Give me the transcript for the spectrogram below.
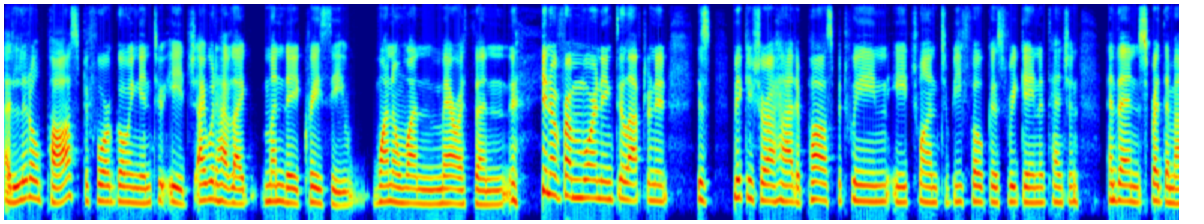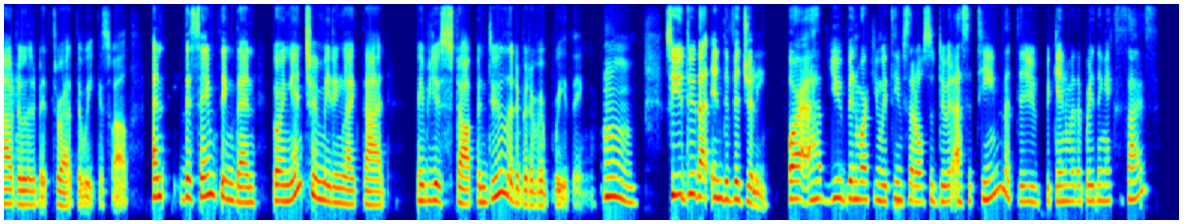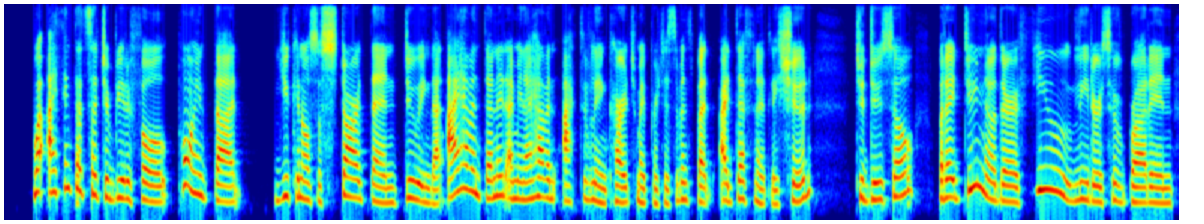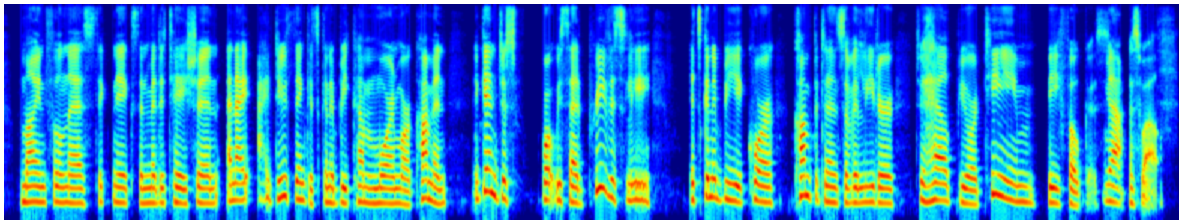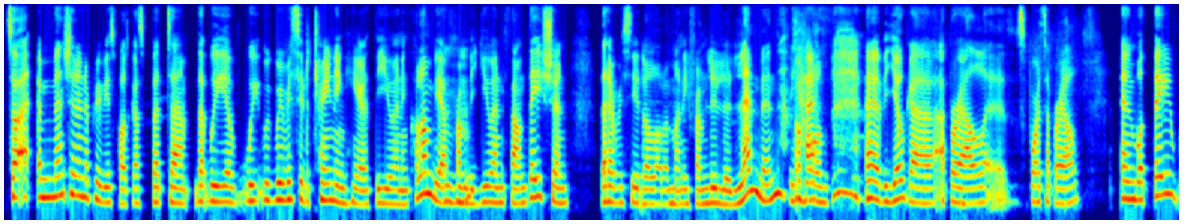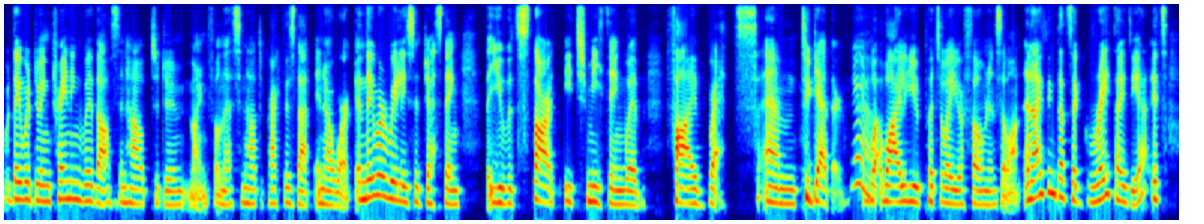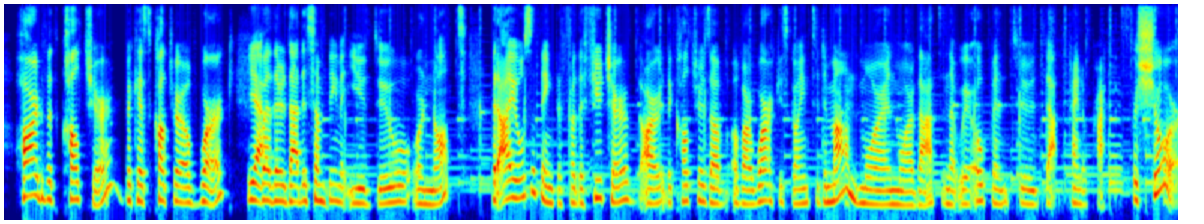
a little pause before going into each. I would have like Monday crazy one on one marathon, you know, from morning till afternoon, just making sure I had a pause between each one to be focused, regain attention, and then spread them out a little bit throughout the week as well. And the same thing then going into a meeting like that, maybe you stop and do a little bit of a breathing. Mm. So you do that individually, or have you been working with teams that also do it as a team? That do you begin with a breathing exercise? Well, I think that's such a beautiful point that you can also start then doing that. I haven't done it. I mean, I haven't actively encouraged my participants, but I definitely should to do so. But I do know there are a few leaders who've brought in mindfulness techniques and meditation. And I, I do think it's going to become more and more common. Again, just what we said previously, it's going to be a core competence of a leader to help your team be focused Yeah. as well. So I, I mentioned in a previous podcast, but um, that we, have, we we we received a training here at the UN in Colombia from Mhm. the UN Foundation that have received a lot of money from Lululemon, Yes. all, uh, the yoga apparel, uh, sports apparel. And what they they were doing training with us and how to do mindfulness and how to practice that in our work. And they were really suggesting that you would start each meeting with five breaths um, together Yeah. wh- while you put away your phone and so on. And I think that's a great idea. It's hard with culture because culture of work, Yeah. whether that is something that you do or not. But I also think that for the future, our the cultures of, of our work is going to demand more and more of that, and that we're open to that kind of practice. for sure.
